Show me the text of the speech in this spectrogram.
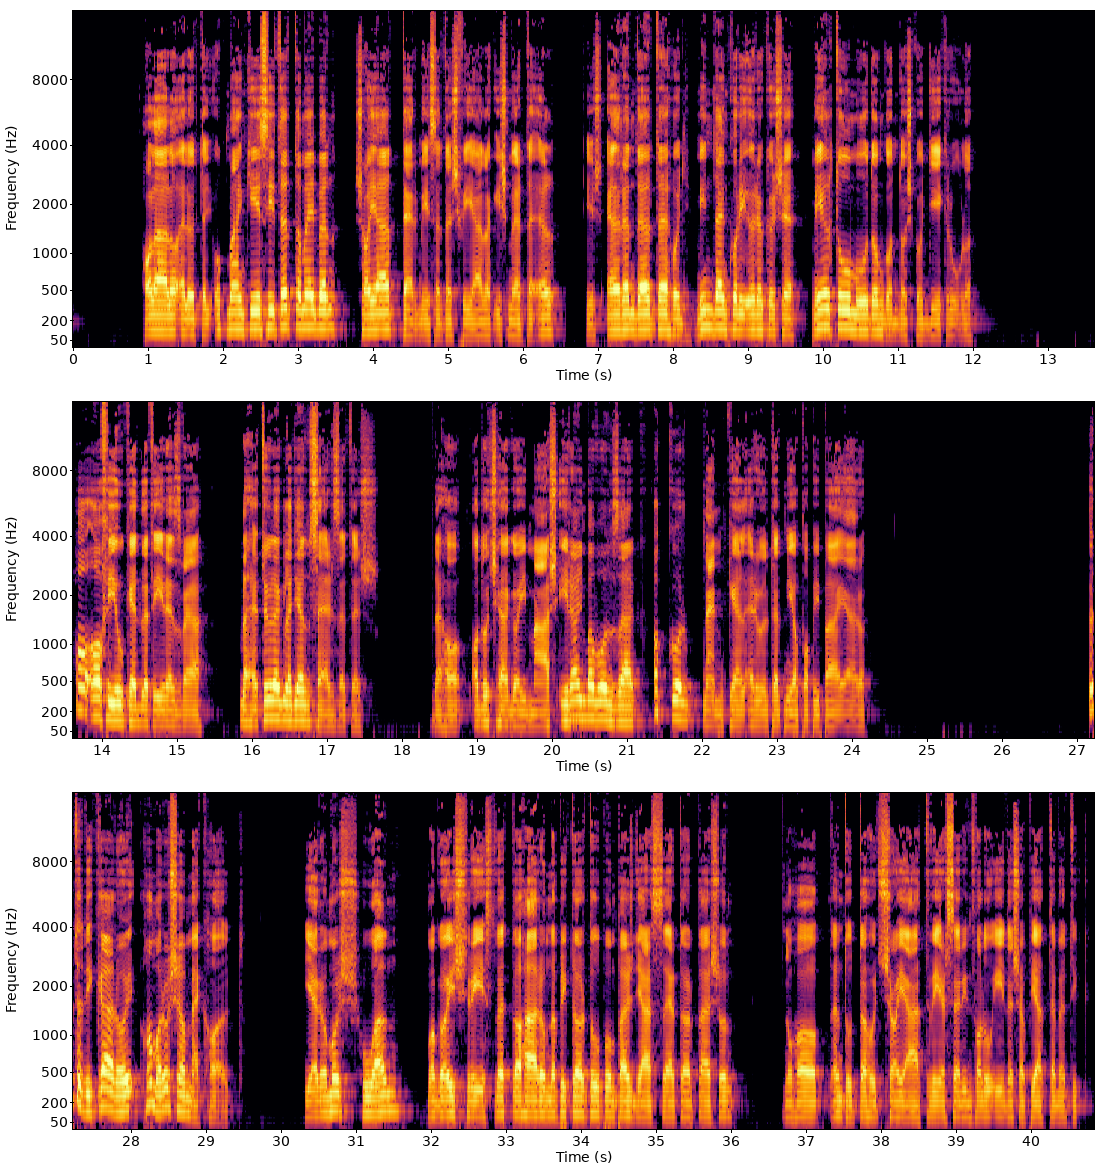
Halála előtt egy okmány készített, amelyben saját természetes fiának ismerte el, és elrendelte, hogy mindenkori örököse méltó módon gondoskodjék róla. Ha a fiú kedvet érez rá, lehetőleg legyen szerzetes. De ha adottságai más irányba vonzák, akkor nem kell erőltetni a papi pályára. Ötödik Károly hamarosan meghalt. Jeromos Juan maga is részt vett a három napig tartó pompás gyászszertartáson, noha nem tudta, hogy saját vér szerint való édesapját temetik.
